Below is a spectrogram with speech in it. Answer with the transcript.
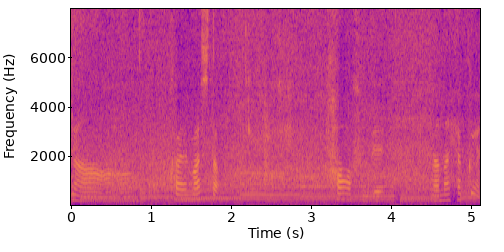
じゃーん。買いました。ハーフで700円。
